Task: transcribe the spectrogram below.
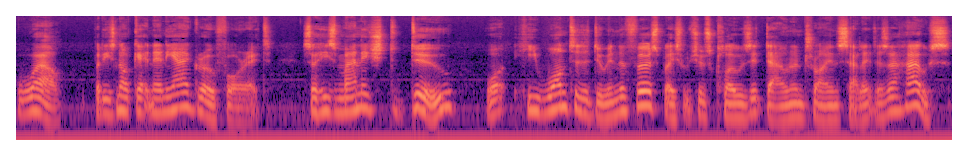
well, but he's not getting any aggro for it. So he's managed to do what he wanted to do in the first place, which was close it down and try and sell it as a house.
